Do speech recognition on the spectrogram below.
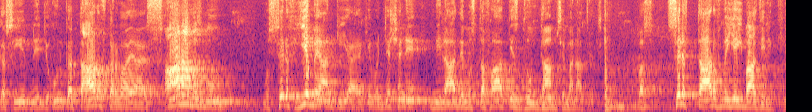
کثیر نے جو ان کا تعارف کروایا ہے، سارا مضمون، وہ صرف یہ بیان کیا ہے کہ وہ جشن میلاد مصطفیٰ کس دھوم دھام سے مناتے تھے۔ بس صرف تعارف میں یہی بات ہی لکھی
